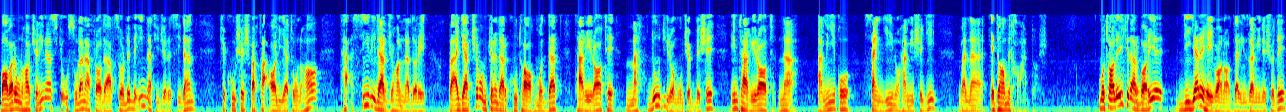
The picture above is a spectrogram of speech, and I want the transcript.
باور اونها چنین است که اصولا افراد افسرده به این نتیجه رسیدن که کوشش و فعالیت اونها تأثیری در جهان نداره و اگرچه ممکنه در کوتاه مدت تغییرات محدودی رو موجب بشه این تغییرات نه عمیق و سنگین و همیشگی و نه ادامه خواهد داشت. مطالعه که درباره دیگر حیوانات در این زمینه شده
